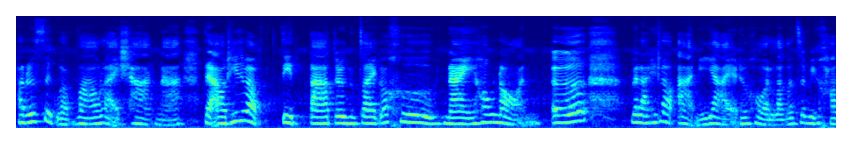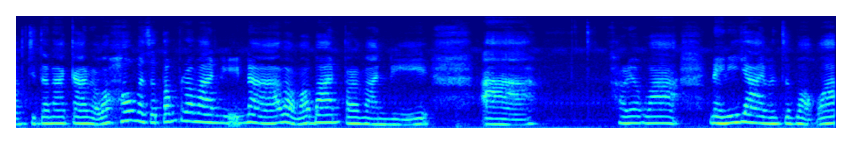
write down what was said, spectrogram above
ฟ้ารู้สึกแบบว้าวหลายฉากนะ แต่เอาที่แบบติดตาตรึงใจก็คือในห้องนอน เออ เวลาที่เราอ่านนิยายอะทุกคน เราก็จะมีความจินตนาการแบบว่าห้องมันจะต้องประมาณนี้นะ แบบว่าบ้านประมาณนี้ อ่า เขาเรียกว่า ในนิยายมันจะบอกว่า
